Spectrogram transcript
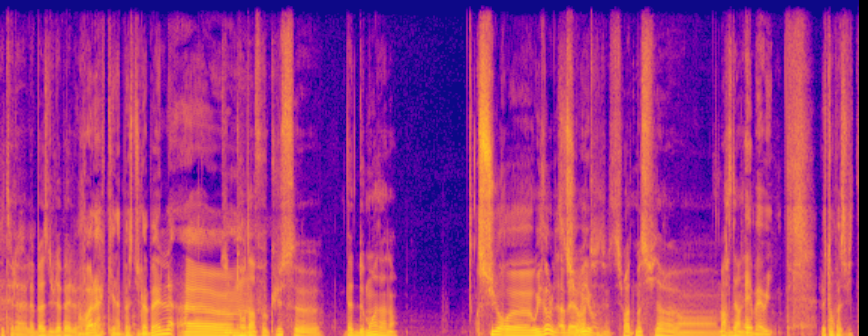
Qui était la, la base du label. voilà qui est la base du label euh, Dont un focus euh, date de moins d'un an. sur euh, Withhold ah bah sur, oui At- sur Atmosphère euh, en mars dernier. Eh ben oui, le temps passe vite.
